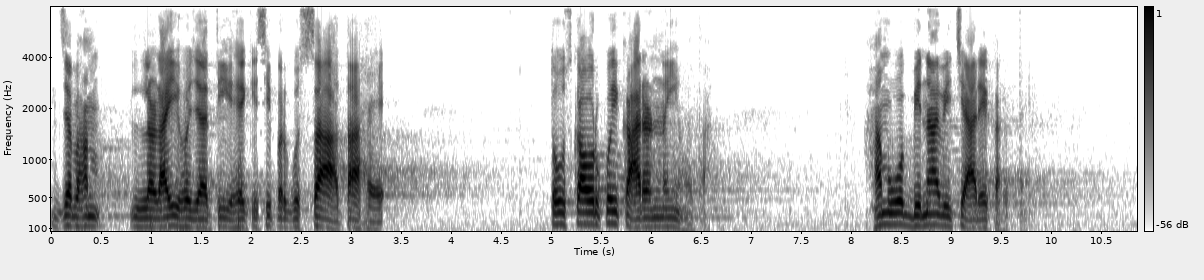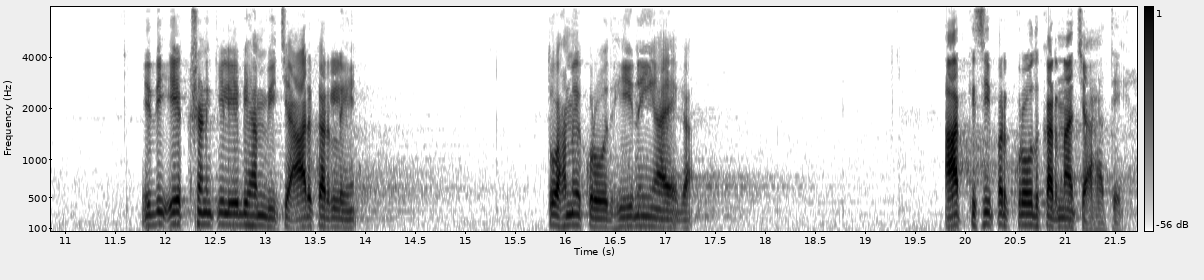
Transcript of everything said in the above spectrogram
जब हम लड़ाई हो जाती है, किसी पर गुस्सा आता है तो उसका और कोई कारण नहीं होता। हम वो बिना विचारे करते हैं। यदि एक क्षण के लिए भी हम विचार कर लें तो हमें क्रोध ही नहीं आएगा। आप किसी पर क्रोध करना चाहते हैं,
